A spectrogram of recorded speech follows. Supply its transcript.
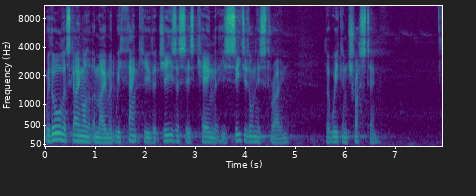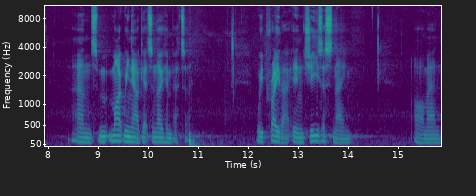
with all that's going on at the moment? We thank you that Jesus is King, that he's seated on his throne, that we can trust him. And might we now get to know him better? We pray that in Jesus' name. Amen.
